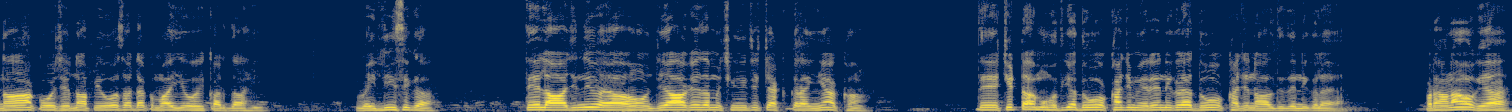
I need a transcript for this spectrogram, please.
ਨਾ ਕੁਛ ਨਾ ਪਿਓ ਸਾਡਾ ਕਮਾਈ ਉਹੀ ਕਰਦਾ ਸੀ। ਵੈਲੀ ਸੀਗਾ। ਤੇ ਇਲਾਜ ਨਹੀਂ ਹੋਇਆ ਹੁਣ ਜੇ ਆ ਕੇ ਤਾਂ ਮਸ਼ੀਨ 'ਚ ਚੈੱਕ ਕਰਾਈਆਂ ਅੱਖਾਂ। ਤੇ ਚਿੱਟਾ ਮੋਤੀਆ ਦੋ ਅੱਖਾਂ 'ਚ ਮੇਰੇ ਨਿਕਲਿਆ, ਦੋ ਅੱਖਾਂ 'ਚ ਨਾਲ ਦੇ ਦੇ ਨਿਕਲਿਆ। ਪੁਰਾਣਾ ਹੋ ਗਿਆ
